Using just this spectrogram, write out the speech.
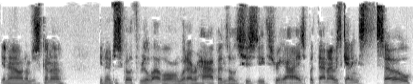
you know, and I'm just going to, you know, just go through the level and whatever happens, I'll just use these three guys. But then I was getting so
